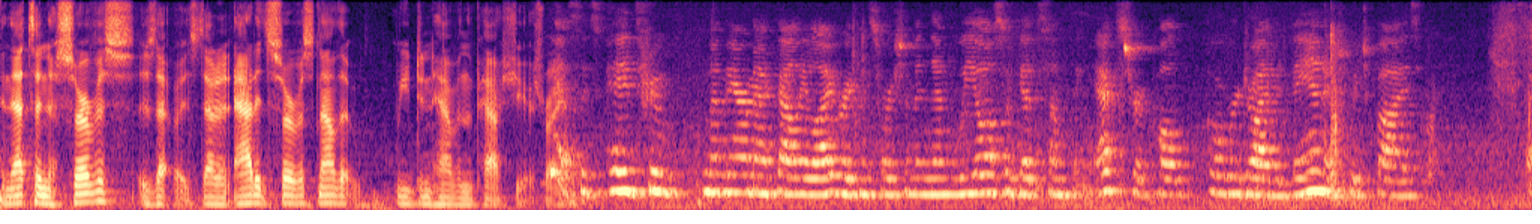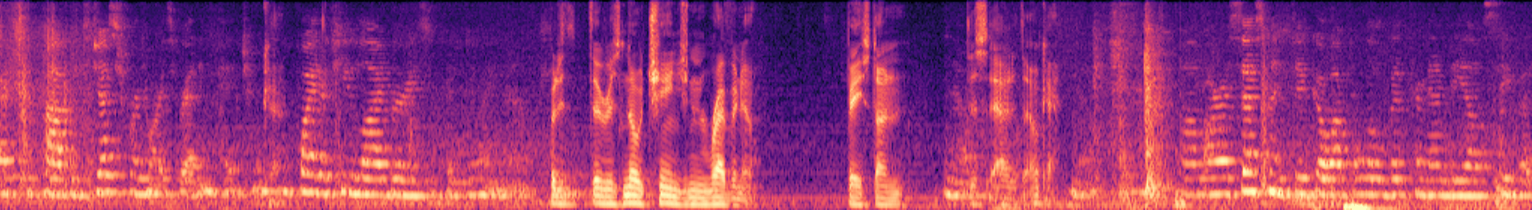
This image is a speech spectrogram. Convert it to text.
And that's in a service? Is that, is that an added service now that we didn't have in the past years, right? yes, it's paid through the Merrimack Valley Library Consortium, and then we also get something extra called Overdrive Advantage, which buys extra copies just for North Reading patrons. Okay. And quite a few libraries have been doing that. But it- there is no change in revenue based on No, this added, okay. no. Um, our assessment did go up a little bit from MVLC, but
